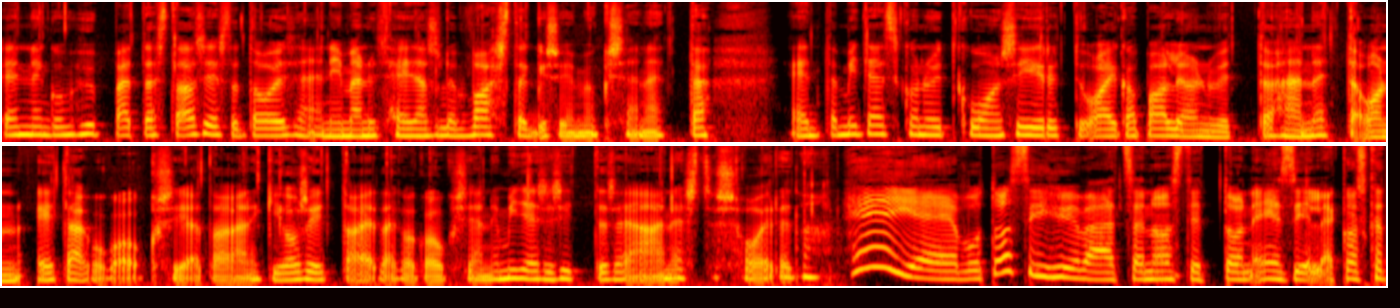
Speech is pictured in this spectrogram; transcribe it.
ennen kuin hyppää tästä asiasta toiseen, niin mä nyt heitän sulle vastakysymyksen, että, että mitäskö nyt kun on siirrytty aika paljon nyt tähän, että on etäkokouksia tai ainakin osittain etäkokouksia, niin miten se sitten se äänestys hoidetaan? Hei Eevu, tosi hyvä, että sä nostit ton esille, koska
